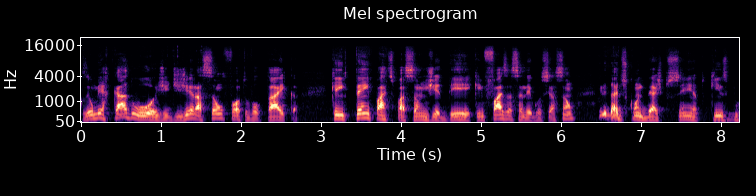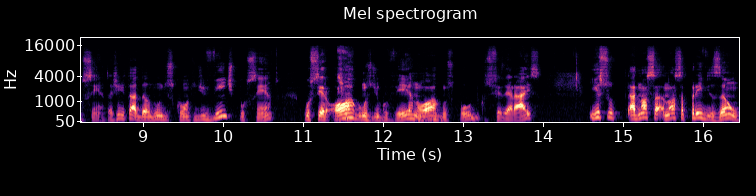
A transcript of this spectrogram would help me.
dizer, o mercado hoje de geração fotovoltaica, quem tem participação em GD, quem faz essa negociação, ele dá desconto de 10%, 15%. A gente está dando um desconto de 20% por ser órgãos de governo, órgãos públicos, federais. Isso, a nossa, a nossa previsão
